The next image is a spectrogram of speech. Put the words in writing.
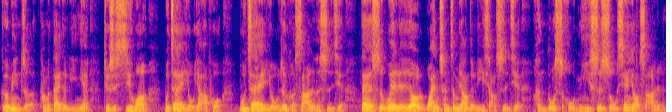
革命者，他们带着理念，就是希望不再有压迫。”不再有任何杀人的事件，但是为了要完成这么样的理想世界，很多时候你是首先要杀人，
